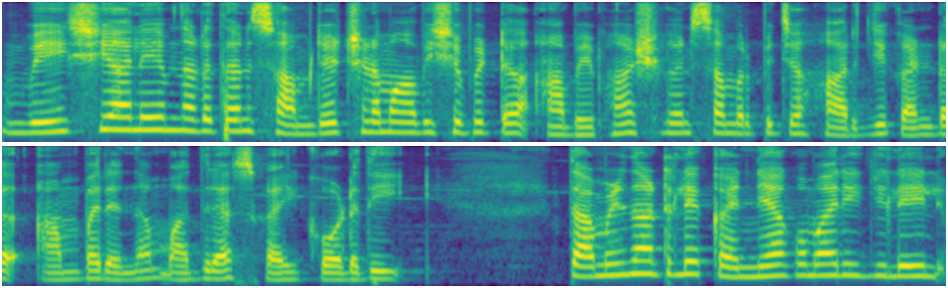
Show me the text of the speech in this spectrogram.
വേശ്യാലയം നടത്താൻ സംരക്ഷണം ആവശ്യപ്പെട്ട് അഭിഭാഷകൻ സമർപ്പിച്ച ഹർജി കണ്ട് അമ്പരെന്ന് മദ്രാസ് ഹൈക്കോടതി. തമിഴ്നാട്ടിലെ കന്യാകുമാരി ജില്ലയിൽ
